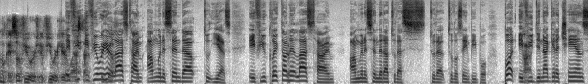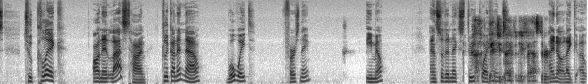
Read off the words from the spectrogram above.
okay. So if you were if you were here If last you, time, if you were here last time, I'm going to send out to yes. If you clicked on it last time, I'm going to send it out to that to that to those same people. But if you Alright. did not get a chance to click on it last time, click on it now. We'll wait. First name, email, answer the next three questions. can't you type any faster? I know, like uh,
